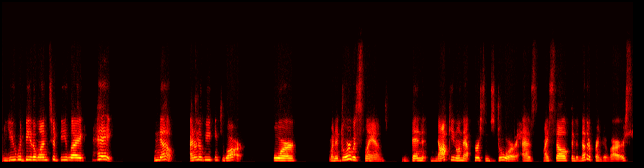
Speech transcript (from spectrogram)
you would be the one to be like, hey, no, I don't know who you think you are. Or when a door was slammed, then knocking on that person's door as myself and another friend of ours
